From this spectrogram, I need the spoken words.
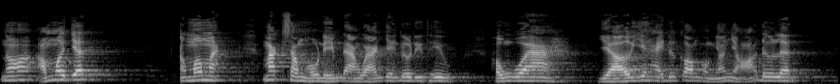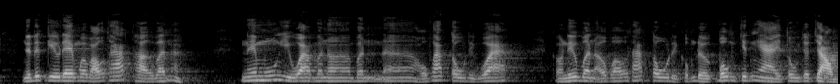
Nó ông mới chết. Ông mới mắc. Mắc xong hộ niệm đàng hoàng cho đưa đi thiêu. Hôm qua vợ với hai đứa con còn nhỏ nhỏ đưa lên. Nhà đức kêu đem qua bảo tháp thờ bên à. Nếu muốn gì qua bên ờ, bên ờ, hộ pháp tu thì qua. Còn nếu bên ở bảo tháp tu thì cũng được. Bốn chín ngày tu cho chồng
